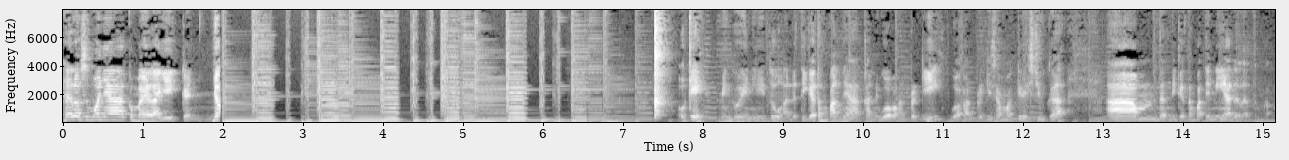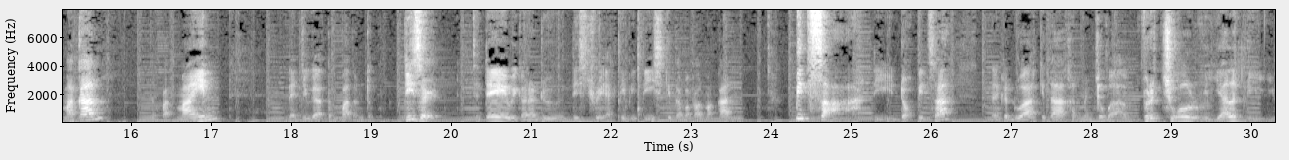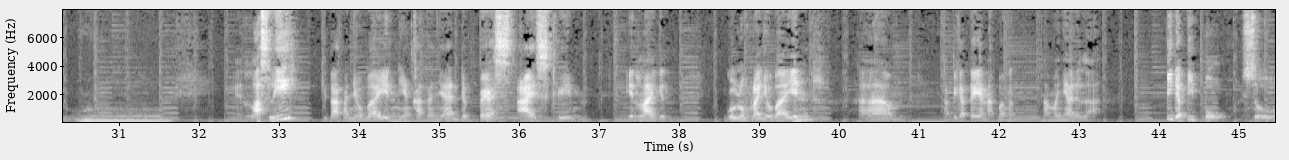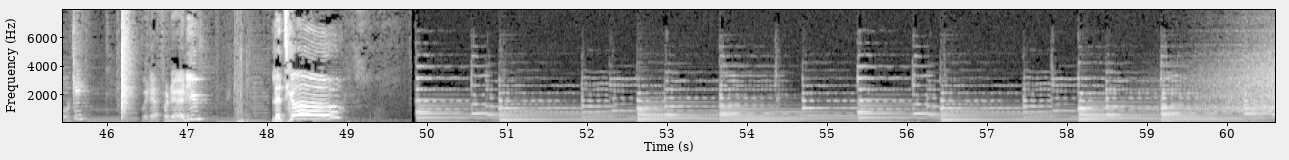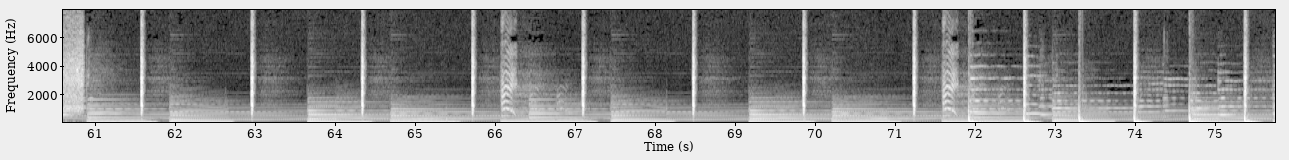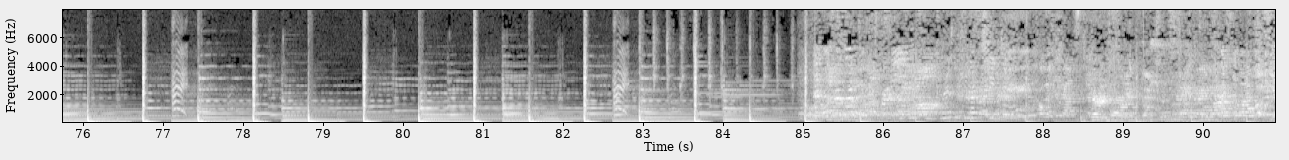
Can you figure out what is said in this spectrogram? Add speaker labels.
Speaker 1: Halo semuanya, kembali lagi ke Nyok. Oke, minggu ini itu ada tiga tempat yang akan gue akan pergi. Gue akan pergi sama Grace juga. Um, dan tiga tempat ini adalah tempat makan, tempat main, dan juga tempat untuk dessert. Today we gonna do these three activities. Kita bakal makan pizza di Dog Pizza. Dan kedua kita akan mencoba virtual reality. And lastly kita akan nyobain yang katanya the best ice cream in Ligen. Gue belum pernah nyobain, um, tapi katanya enak banget. Namanya adalah Pida Pipo. So, oke, okay. without further ado, let's go!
